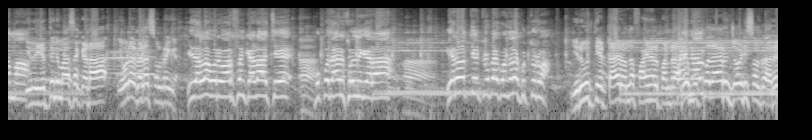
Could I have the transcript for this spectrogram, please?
ஆமா. இது எத்தனை மாச கெடா? எவ்வளவு விலை சொல்றீங்க? இதெல்லாம் ஒரு வருஷம் கெடாச்சு. முப்பதாயிரம் சொல்லிக்கிறான் இருபத்தி எட்டு ரூபாய்க்கு வந்தாலும் கொடுத்துருவான். இருபத்தி எட்டாயிரம் வந்து ஃபைனல் பண்றாரு. முப்பதாயிரம் ஜோடி சொல்றாரு.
